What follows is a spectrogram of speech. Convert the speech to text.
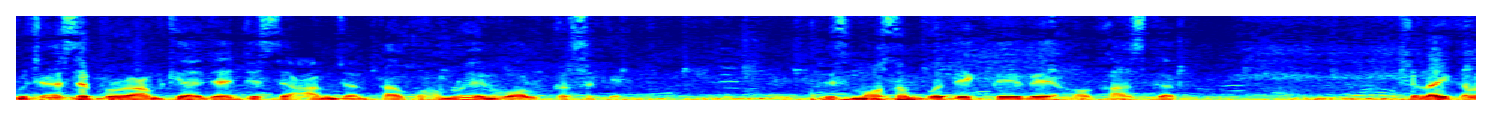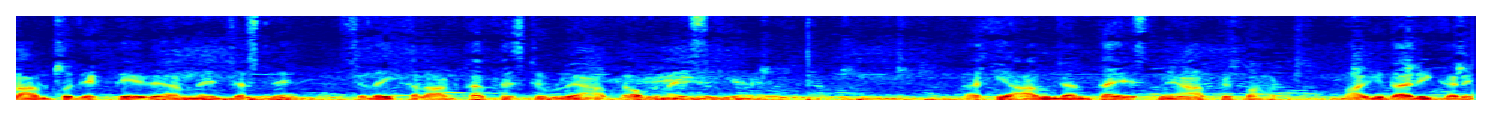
کچھ ایسے پروگرام کیا جائے جس سے عام جنتا کو ہم لوگ انوالو کر سکیں۔ اس موسم کو دیکھتے ہوئے اور خاص کر چلائی کلان کو دیکھتے ہوئے ہم نے جشن چلائی کلان کا فیسٹیول یہاں پہ آرگنائز کیا ہے۔ تاکہ عام جنتا اس میں یہاں پہ بھاگیداری کرے۔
